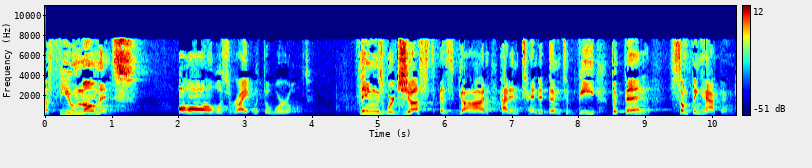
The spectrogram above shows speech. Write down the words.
a few moments, all was right with the world. Things were just as God had intended them to be, but then something happened.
